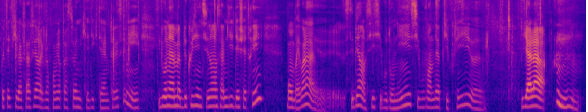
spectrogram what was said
Peut-être qu'il a fait affaire avec la première personne qui a dit qu'il était intéressé, mais il donnait un meuble de cuisine, sinon samedi déchetterie. Bon, ben voilà, euh, c'est bien aussi si vous donnez, si vous vendez à petit prix. euh. Il y a la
